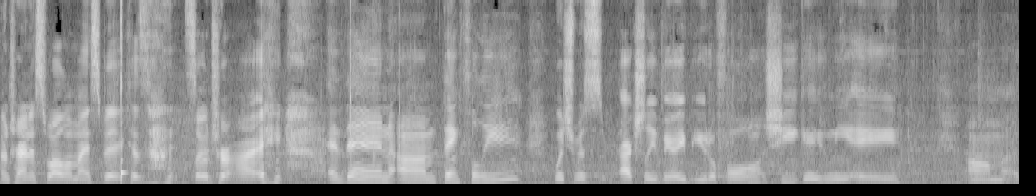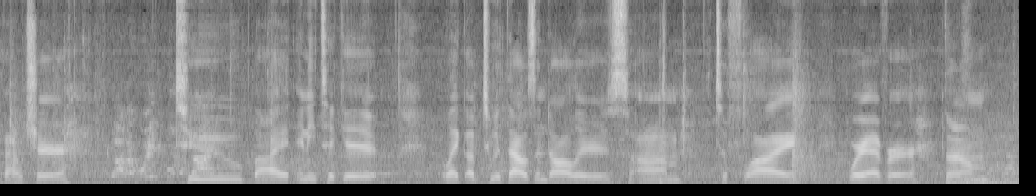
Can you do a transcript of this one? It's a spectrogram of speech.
i'm trying to swallow my spit because it's so dry. And then um, thankfully which was actually very beautiful she gave me a, um, voucher to buy any ticket like up to a thousand dollars um, to fly wherever. So um,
